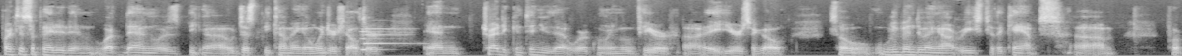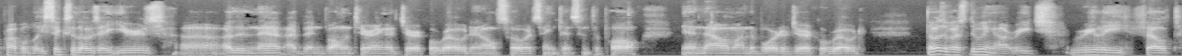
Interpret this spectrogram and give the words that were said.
participated in what then was be, just becoming a winter shelter, and tried to continue that work when we moved here eight years ago. So, we've been doing outreach to the camps. Um, for probably six of those eight years. Uh, other than that, I've been volunteering at Jericho Road and also at St. Vincent de Paul, and now I'm on the board of Jericho Road. Those of us doing outreach really felt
